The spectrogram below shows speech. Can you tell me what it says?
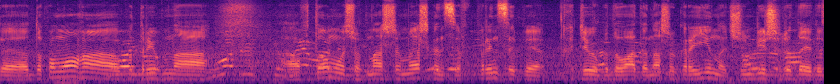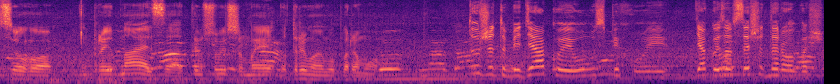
Е, Допомога потрібна в тому, щоб наші мешканці в принципі хотіли будувати нашу країну. Чим більше людей до цього приєднається, тим швидше ми отримуємо перемогу. Дуже тобі дякую, успіху і дякую за все, що ти робиш.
